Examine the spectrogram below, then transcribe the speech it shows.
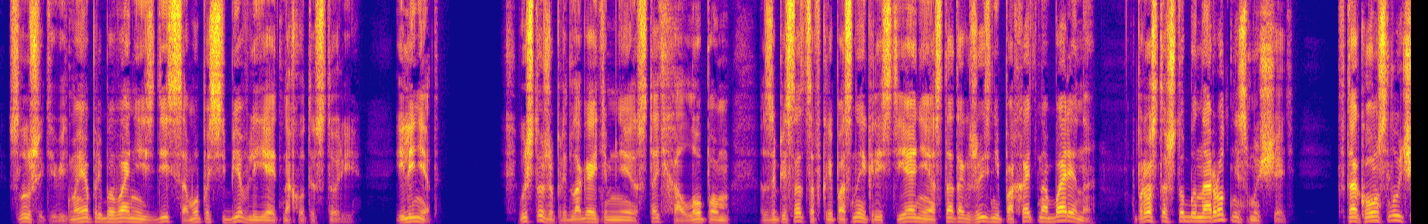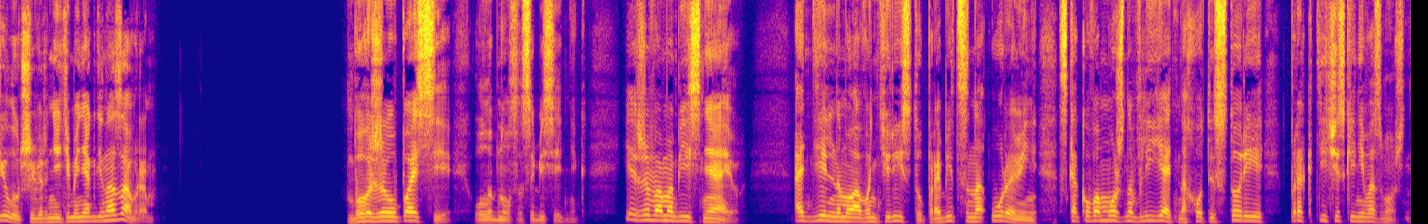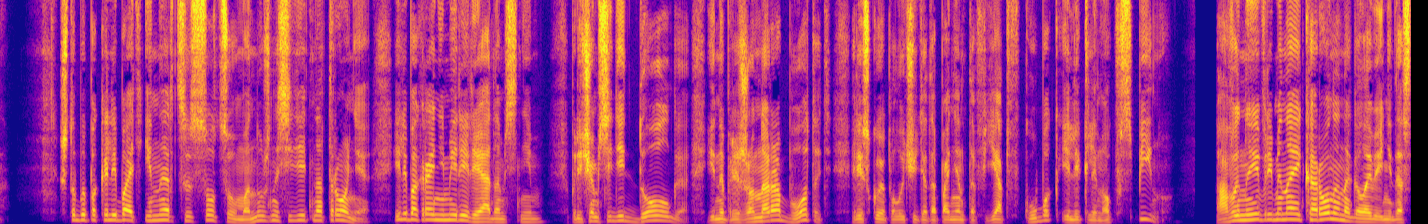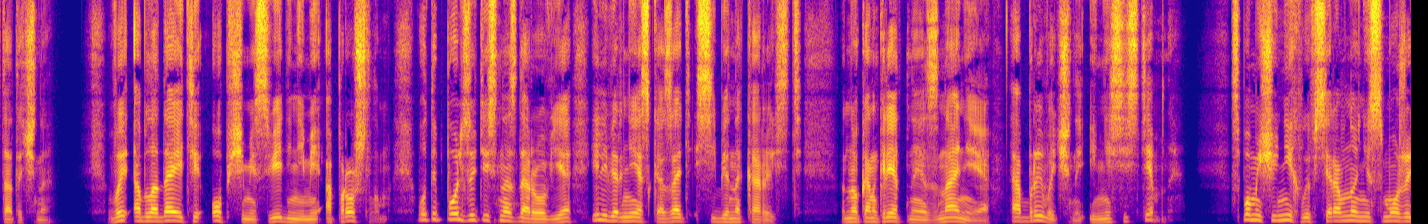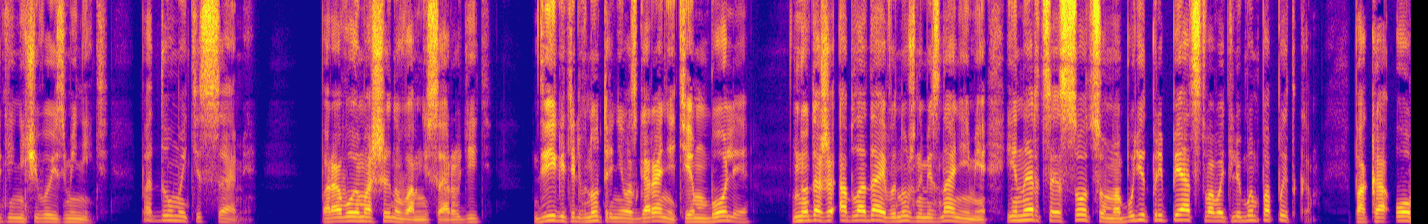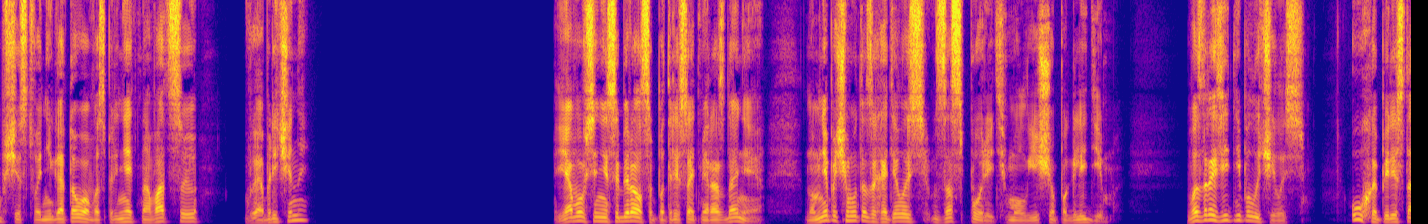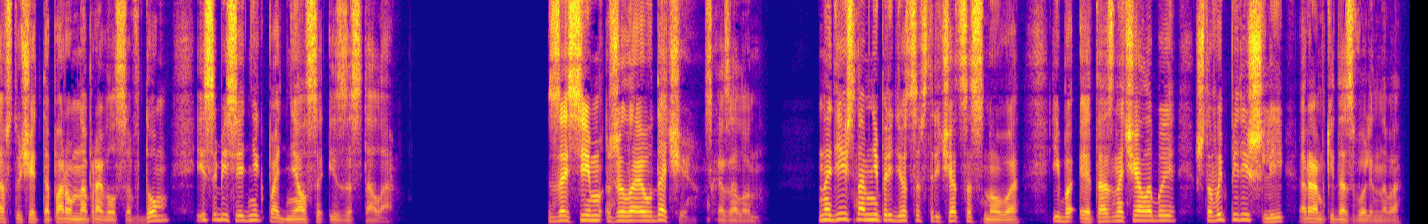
Слушайте, ведь мое пребывание здесь само по себе влияет на ход истории. Или нет? Вы что же предлагаете мне стать холопом, записаться в крепостные крестьяне и остаток жизни пахать на барина, просто чтобы народ не смущать? В таком случае лучше верните меня к динозаврам. Боже упаси, улыбнулся собеседник. Я же вам объясняю. Отдельному авантюристу пробиться на уровень, с какого можно влиять на ход истории, практически невозможно. Чтобы поколебать инерцию социума, нужно сидеть на троне, или, по крайней мере, рядом с ним. Причем сидеть долго и напряженно работать, рискуя получить от оппонентов яд в кубок или клинок в спину. А в иные времена и короны на голове недостаточно. Вы обладаете общими сведениями о прошлом, вот и пользуйтесь на здоровье, или, вернее сказать, себе на корысть. Но конкретные знания обрывочны и несистемны. С помощью них вы все равно не сможете ничего изменить. Подумайте сами. Паровую машину вам не соорудить, двигатель внутреннего сгорания тем более. Но даже обладая вы нужными знаниями, инерция социума будет препятствовать любым попыткам. Пока общество не готово воспринять новацию, вы обречены. Я вовсе не собирался потрясать мироздание, но мне почему-то захотелось заспорить, мол, еще поглядим. Возразить не получилось. Ухо, перестав стучать топором, направился в дом, и собеседник поднялся из-за стола. «Засим желаю удачи», — сказал он. «Надеюсь, нам не придется встречаться снова, ибо это означало бы, что вы перешли рамки дозволенного».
